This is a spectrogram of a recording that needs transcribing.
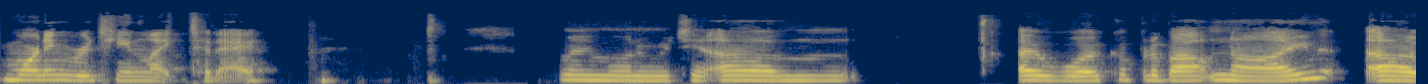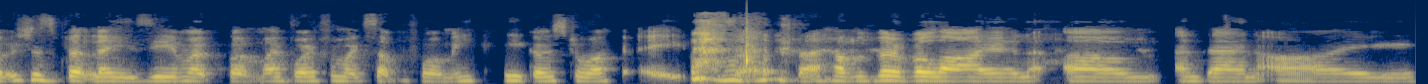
morning routine like today? My morning routine. Um, I woke up at about nine, uh, which is a bit lazy. My, but my boyfriend wakes up before me. He goes to work at eight, so I have a bit of a lion. Um, and then I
